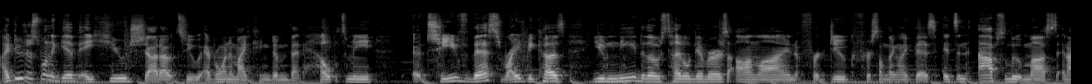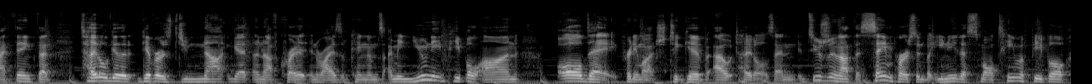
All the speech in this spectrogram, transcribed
I do just want to give a huge shout out to everyone in my kingdom that helped me achieve this right? Because you need those title givers online for Duke for something like this. It's an absolute must and I think that title givers do not get enough credit in rise of kingdoms. I mean you need people on all day pretty much to give out titles and it's usually not the same person but you need a small team of people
